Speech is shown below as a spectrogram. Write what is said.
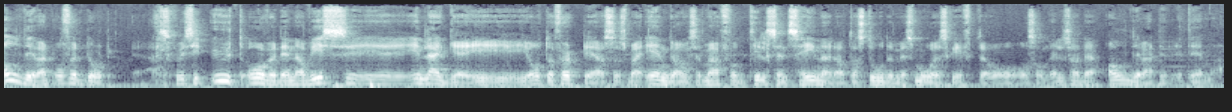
aldri vært offentliggjort skal vi si, utover den avisinnlegget i, i 48, altså som jeg en gang som jeg har fått tilsendt senere, at da sto det med små skrifter og, og sånn. Ellers har det aldri vært et et tema.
